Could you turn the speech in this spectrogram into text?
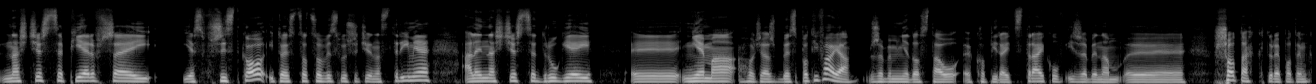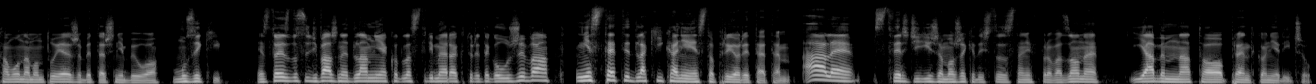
Na ścieżce pierwszej jest wszystko i to jest to, co wy słyszycie na streamie, ale na ścieżce drugiej nie ma chociażby Spotify'a, żebym nie dostał e, copyright strike'ów i żeby na yy, shotach, które potem komu namontuję, żeby też nie było muzyki. Więc to jest dosyć ważne dla mnie, jako dla streamera, który tego używa. Niestety dla Kika nie jest to priorytetem, ale stwierdzili, że może kiedyś to zostanie wprowadzone. Ja bym na to prędko nie liczył.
